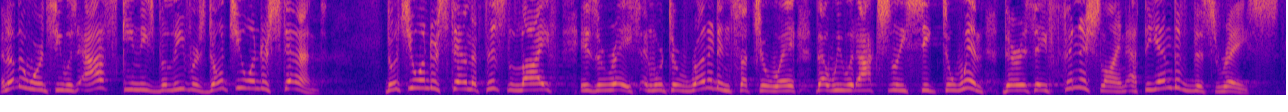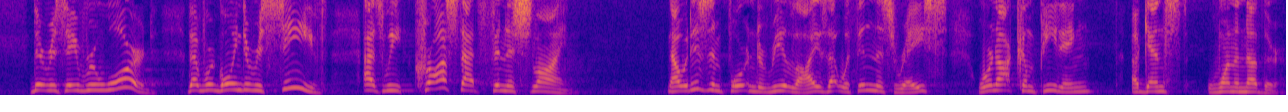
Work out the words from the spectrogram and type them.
In other words, he was asking these believers, Don't you understand? Don't you understand that this life is a race and we're to run it in such a way that we would actually seek to win? There is a finish line at the end of this race. There is a reward that we're going to receive as we cross that finish line. Now, it is important to realize that within this race, we're not competing against one another.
